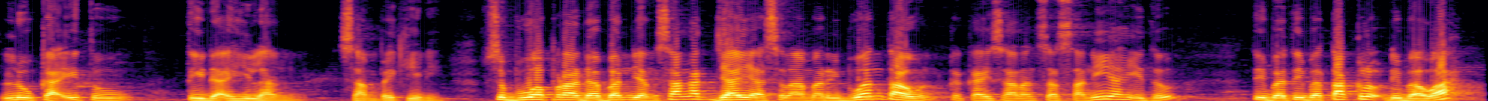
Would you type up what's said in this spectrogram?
luka itu tidak hilang sampai kini. Sebuah peradaban yang sangat jaya selama ribuan tahun, kekaisaran Sasaniyah itu, tiba-tiba takluk di bawah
